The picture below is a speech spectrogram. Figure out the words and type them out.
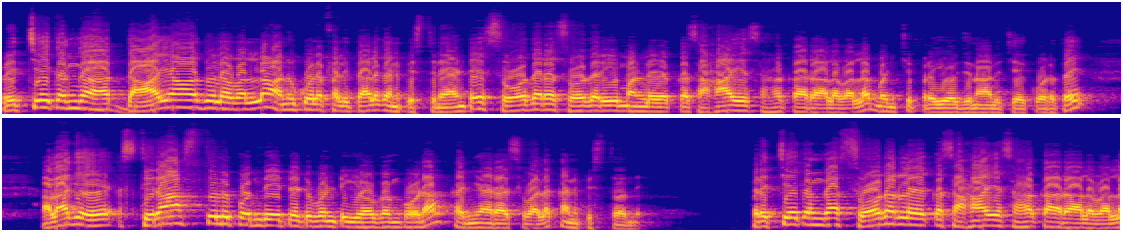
ప్రత్యేకంగా దాయాదుల వల్ల అనుకూల ఫలితాలు కనిపిస్తున్నాయి. అంటే సోదర సోదరీమణుల యొక్క సహాయ సహకారాల వల్ల మంచి ప్రయోజనాలు చేకూరతాయి. అలాగే స్థిరాస్తులు పొందేటటువంటి యోగం కూడా కన్యారాశి వాళ్ళకి కనిపిస్తోంది. ప్రత్యేకంగా సోదరుల యొక్క సహాయ సహకారాల వల్ల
